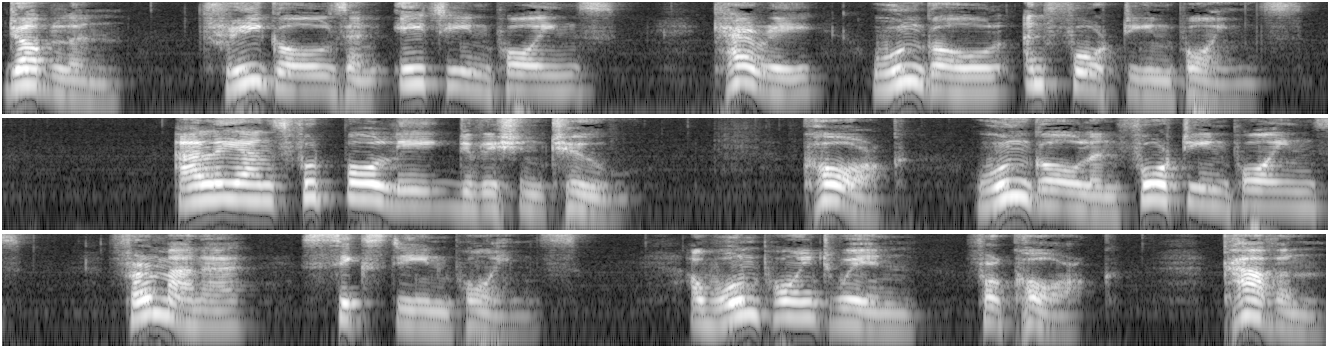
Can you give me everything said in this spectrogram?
Dublin, 3 goals and 18 points. Kerry, 1 goal and 14 points. Allianz Football League Division 2. Cork, 1 goal and 14 points. Fermanagh, 16 points. A 1 point win for Cork. Cavan,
